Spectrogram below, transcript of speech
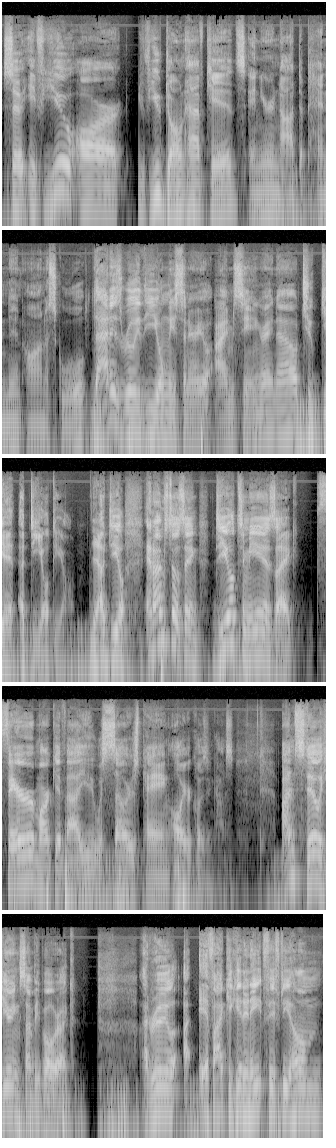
So if you are if you don't have kids and you're not dependent on a school, that is really the only scenario I'm seeing right now to get a deal deal. Yeah. a deal. And I'm still saying deal to me is like fair market value with sellers paying all your closing costs. I'm still hearing some people are like, I'd really, if I could get an 850 home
